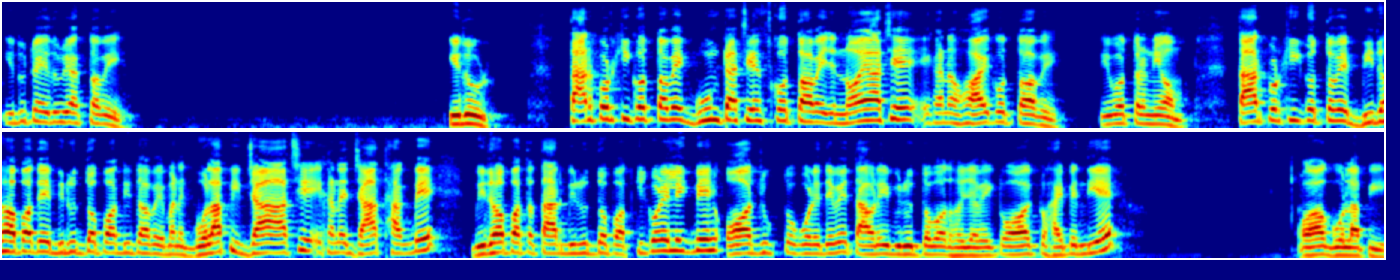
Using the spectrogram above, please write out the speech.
ইঁদুরটা ইঁদুরই রাখতে হবে। ইঁদুর। তারপর কি করতে হবে? গুণটা চেঞ্জ করতে হবে। যে নয় আছে, এখানে হয় করতে হবে। বিবর্তনের নিয়ম। তারপর কি করতে হবে? বিধবা পদে বিরুদ্ধ পদ দিতে হবে। মানে গোলাপি যা আছে, এখানে যা থাকবে, বিধবা পদ তার বিরুদ্ধ পদ। কি করে লিখবে? অযুক্ত করে দেবে, তাহলেই বিরুদ্ধ পদ হয়ে যাবে। একটু অ, একটু হাইপেন দিয়ে। অ অগোলাপি।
